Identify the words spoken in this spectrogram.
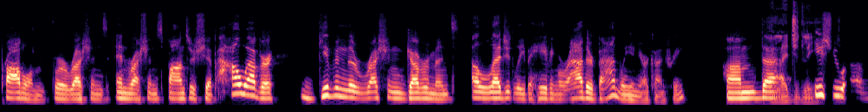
problem for Russians and Russian sponsorship. However, given the Russian government allegedly behaving rather badly in your country, um, the Allegedly. issue of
